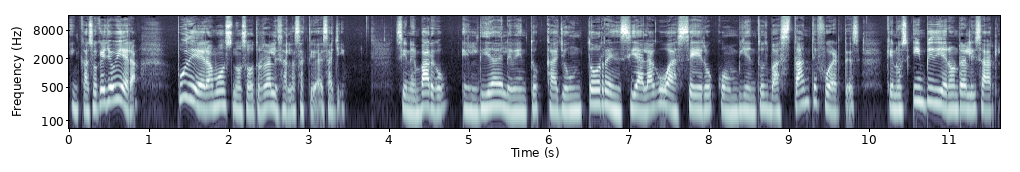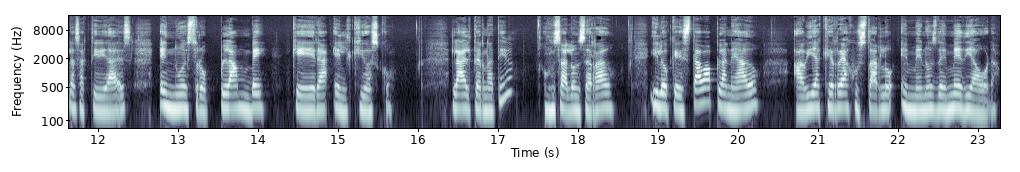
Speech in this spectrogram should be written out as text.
en caso que lloviera, pudiéramos nosotros realizar las actividades allí. Sin embargo, el día del evento cayó un torrencial aguacero con vientos bastante fuertes que nos impidieron realizar las actividades en nuestro plan B, que era el kiosco. La alternativa, un salón cerrado. Y lo que estaba planeado había que reajustarlo en menos de media hora.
